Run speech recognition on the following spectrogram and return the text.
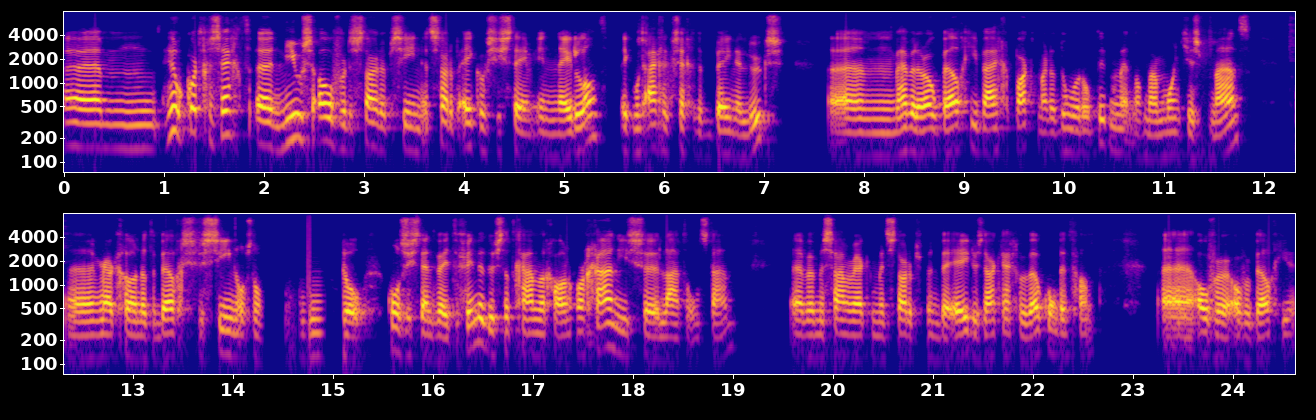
Um, heel kort gezegd, uh, nieuws over de start-up scene, het start-up ecosysteem in Nederland. Ik moet eigenlijk zeggen de Benelux. Um, we hebben er ook België bij gepakt, maar dat doen we op dit moment nog maar mondjesmaat. Uh, ik merk gewoon dat de Belgische scene ons nog heel consistent weet te vinden. Dus dat gaan we gewoon organisch uh, laten ontstaan. we hebben een samenwerking met startups.be, dus daar krijgen we wel content van. over, over België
